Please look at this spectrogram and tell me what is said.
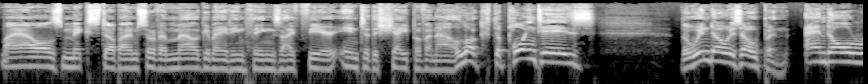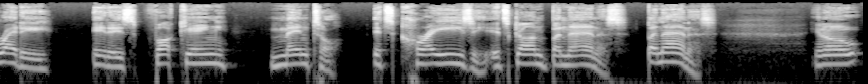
my owls mixed up. I'm sort of amalgamating things, I fear, into the shape of an owl. Look, the point is the window is open and already it is fucking mental. It's crazy. It's gone bananas bananas. You know,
